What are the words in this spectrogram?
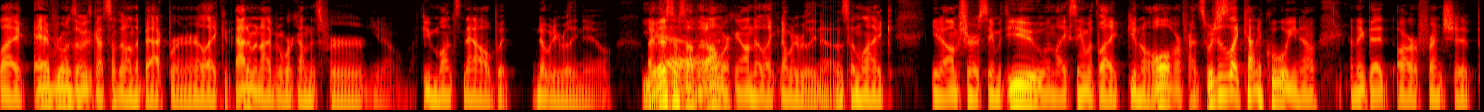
like everyone's always got something on the back burner. Like Adam and I have been working on this for, you know, a few months now, but nobody really knew. Like there's some stuff that I'm working on that like nobody really knows. And like, you know, I'm sure same with you and like same with like, you know, all of our friends, which is like kind of cool, you know. I think that our friendship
